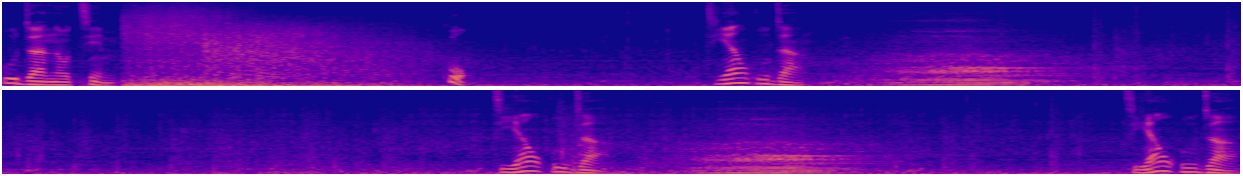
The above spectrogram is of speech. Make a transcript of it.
Udanotim. Cool. Tiel Udan. Tiel Udan. Tiel Udan.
